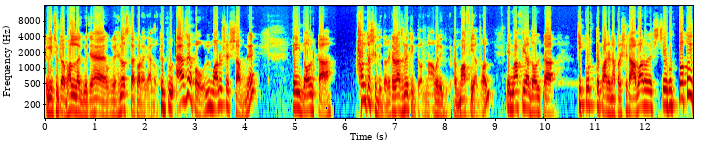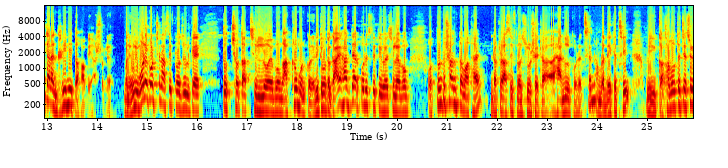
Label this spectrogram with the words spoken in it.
কিছুটা ভালো লাগবে যে হ্যাঁ ওকে হেনস্থা করা গেল। কিন্তু অ্যাজ এ হোল মানুষের সামনে এই দলটা সন্ত্রাসীদের দল, এটা রাজনৈতিক দল না, আওয়ামী লীগ একটা মাফিয়া দল। এই মাফিয়া দলটা কি করতে পারে না পারে সেটা আবারও এসছে এবং ততই তারা ঘৃণিত হবে আসলে। মানে উনি মনে করছেন আসিফ নজরুলকে তুচ্ছ তাচ্ছিল্য এবং আক্রমণ করে, রীতিমতো গায়ে হাত দেওয়ার পরিস্থিতি হয়েছিল এবং অত্যন্ত শান্ত মাথায় ডক্টর আসিফ নজরুল সেটা হ্যান্ডেল করেছেন। আমরা দেখেছি, উনি কথা বলতে চেয়েছেন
